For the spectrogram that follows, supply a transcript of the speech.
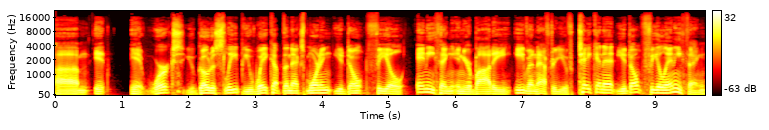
Um, it it works. You go to sleep, you wake up the next morning, you don't feel anything in your body, even after you've taken it. You don't feel anything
